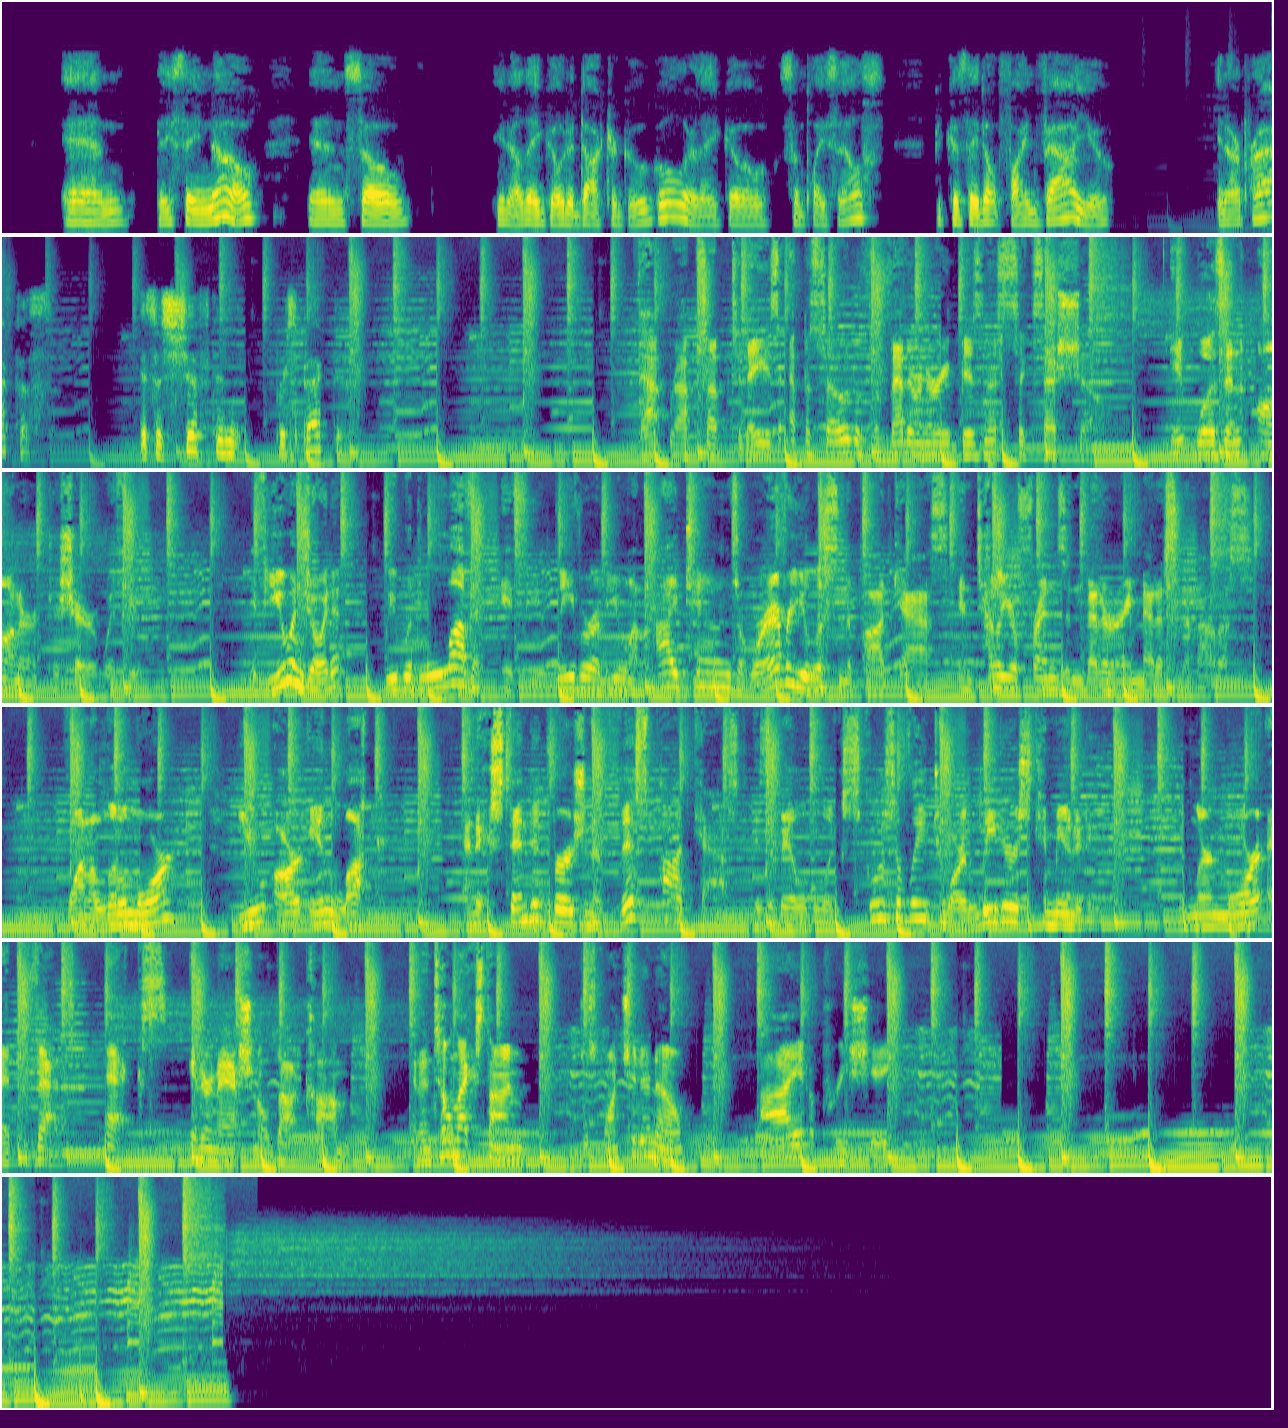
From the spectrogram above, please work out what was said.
and they say no. And so, you know, they go to Dr. Google or they go someplace else because they don't find value in our practice. It's a shift in perspective. That wraps up today's episode of the Veterinary Business Success Show. It was an honor to share it with you. If you enjoyed it, we would love it if you leave a review on iTunes or wherever you listen to podcasts and tell your friends in veterinary medicine about us. Want a little more? You are in luck. An extended version of this podcast is available exclusively to our leaders community. You can learn more at vetxinternational.com. And until next time, I just want you to know I appreciate you.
